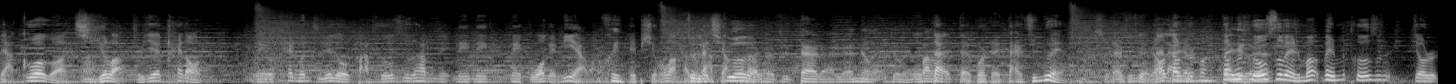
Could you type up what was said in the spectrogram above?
俩哥哥急了，直接开到那个开船，直接就把特修斯他们那那那那国给灭了，嘿，给平了，还就俩伦给抢哥哥。他就带着俩人就给就给呃翻了，带带不是这带着军队啊，是带着军队。然后当时当时特修斯为什么为什么特修斯就是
